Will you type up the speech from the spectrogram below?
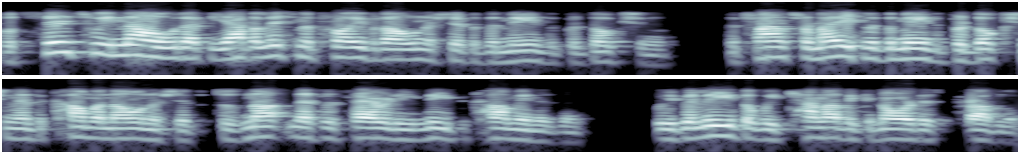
But since we know that the abolition of private ownership of the means of production, the transformation of the means of production into common ownership does not necessarily lead to communism, we believe that we cannot ignore this problem.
